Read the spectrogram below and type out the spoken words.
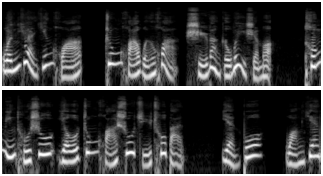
文苑英华，中华文化十万个为什么，同名图书由中华书局出版，演播王嫣。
